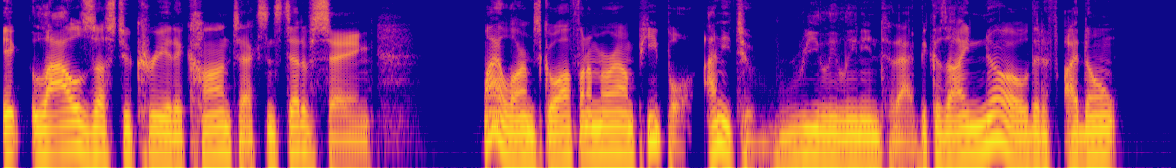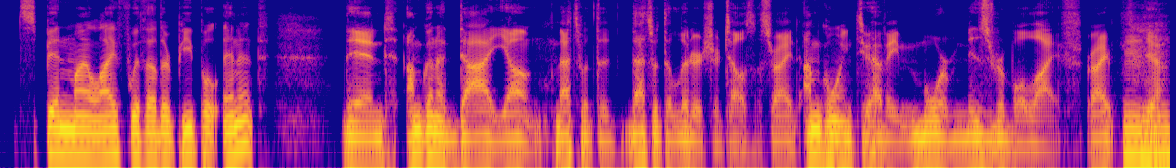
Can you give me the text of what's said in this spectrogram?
it allows us to create a context instead of saying my alarms go off when I'm around people. I need to really lean into that because I know that if I don't spend my life with other people in it, then I'm going to die young. That's what the that's what the literature tells us, right? I'm going to have a more miserable life, right? Yeah.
